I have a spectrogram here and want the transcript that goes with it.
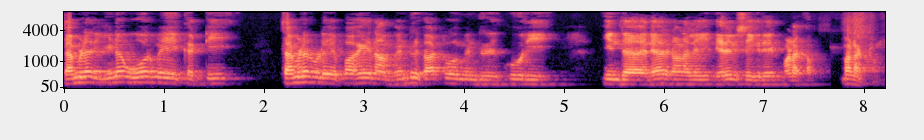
தமிழர் இன ஓர்மையை கட்டி தமிழருடைய பகையை நாம் வென்று காட்டுவோம் என்று கூறி இந்த நேர்காணலை நிறைவு செய்கிறேன். வணக்கம். வணக்கம்.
